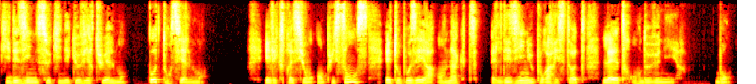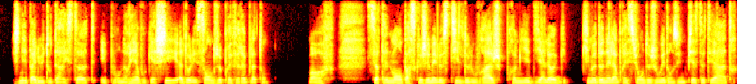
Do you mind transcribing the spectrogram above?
qui désigne ce qui n'est que virtuellement, potentiellement. Et l'expression en puissance est opposée à en acte. Elle désigne pour Aristote l'être en devenir. Bon, je n'ai pas lu tout Aristote, et pour ne rien vous cacher, adolescente, je préférais Platon. Oh, certainement parce que j'aimais le style de l'ouvrage Premier dialogue, qui me donnait l'impression de jouer dans une pièce de théâtre,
